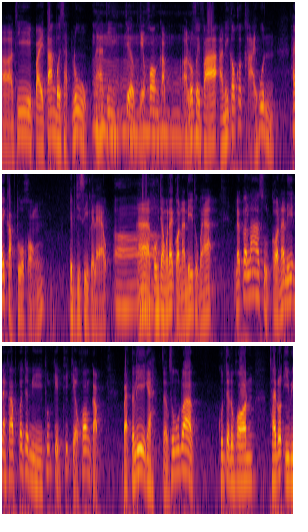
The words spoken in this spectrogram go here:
อ่าที่ไปตั้งบริษัทลูกนะฮะอืมที่เกี่ยวเกี่ยวข้องกับอืมอ่ารถไฟฟ้า อันนี้เขาก็ขายหุ้นให้กับตัวของ MGC ไปแล้วอ๋อออ่าคงจำมาได้ก่อนหน้านี้ถูกไหมฮะแล้วก็ล่าสุดก่อนหน้านี้นะครับก็จะมีธุรกิจที่เกี่ยวข้องกับ แบตเตอรี่ไงอย่างสมมติว่าคุณจตุพรใช้รถ EV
